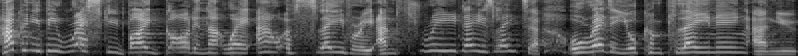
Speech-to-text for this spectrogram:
How can you be rescued by God in that way out of slavery? And three days later, already you're complaining and, you,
